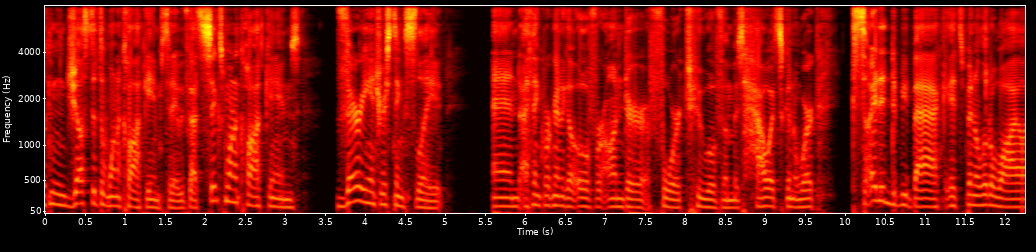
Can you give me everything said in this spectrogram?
Looking just at the one o'clock games today. We've got six one o'clock games. Very interesting slate. And I think we're going to go over under for two of them, is how it's going to work. Excited to be back. It's been a little while.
